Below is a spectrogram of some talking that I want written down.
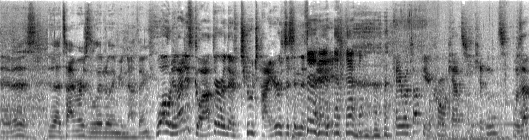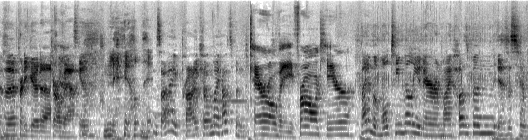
It is. The timers literally mean nothing. Whoa, did I just go out there and there's two tigers just in this cage? hey, what's up, you cool cats and kittens? Was that, was that pretty good, uh, Carole Baskin? Nailed it. I probably killed my husband. Carol the frog here. I am a multimillionaire and my husband is a simp.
